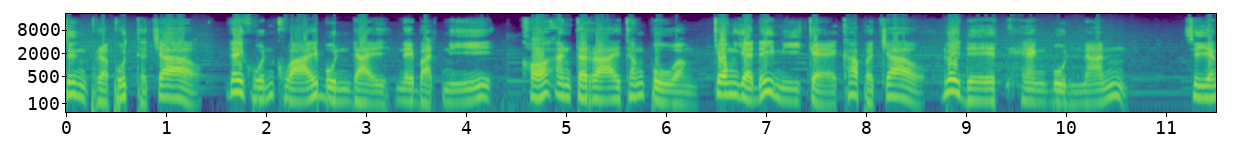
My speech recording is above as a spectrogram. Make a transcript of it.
ซึ่งพระพุทธเจ้า ได้ขวนขวายบุญใดในบัดนี้ ขออันตรายทั้งปวง จงอย่าได้มีแก่ข้าพเจ้าด้วยเดชแห่งบุญนั้น เสียง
